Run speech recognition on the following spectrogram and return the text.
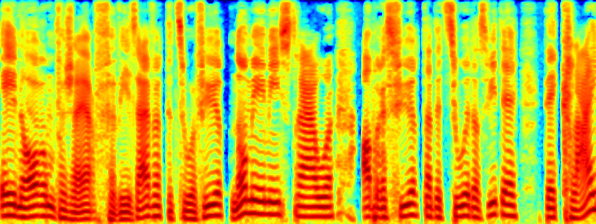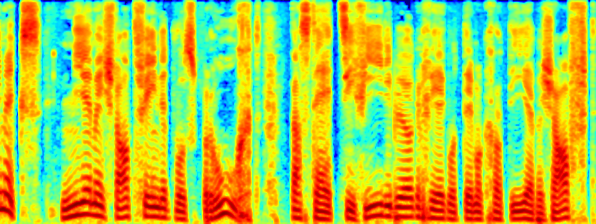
enorm verschärfen, weil es einfach dazu führt, noch mehr Misstrauen, aber es führt auch dazu, dass wieder der Climax nie mehr stattfindet, wo es braucht, dass der zivile Bürgerkrieg, der Demokratie eben schafft,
